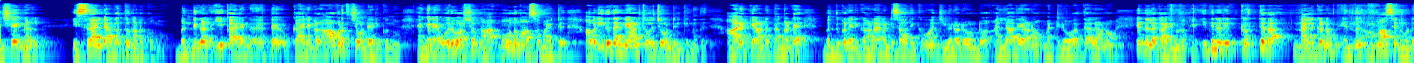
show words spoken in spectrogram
വിഷയങ്ങൾ ഇസ്രായേലിന്റെ അകത്ത് നടക്കുന്നു. ബന്ദികൾ ഈ കാര്യത്തെ കാര്യങ്ങൾ ആവർത്തിച്ചുകൊണ്ടേയിരിക്കുന്നു. എങ്ങനെ? ഒരു വർഷം മൂന്ന് മാസമായിട്ട് അവർ ഇത് തന്നെയാണ് ചോദിച്ചുകൊണ്ടിരിക്കുന്നത്. ആരൊക്കെയാണ് തങ്ങളുടെ ബന്ധുക്കളെ ഇനി കാണാൻ വേണ്ടി സാധിക്കുമോ? ജീവനോടെ ഉണ്ടോ? അല്ലാതെയാണോ? മറ്റ് രോഗത്താലാണോ? എന്നുള്ള കാര്യങ്ങളൊക്കെ. ഇതിനൊരു കൃത്യത നൽകണം എന്ന് അമാസിനോട്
